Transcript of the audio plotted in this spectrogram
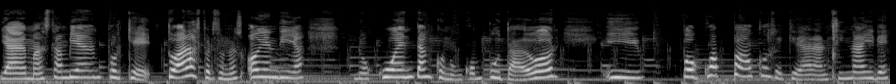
Y además también porque todas las personas hoy en día no cuentan con un computador y poco a poco se quedarán sin aire,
